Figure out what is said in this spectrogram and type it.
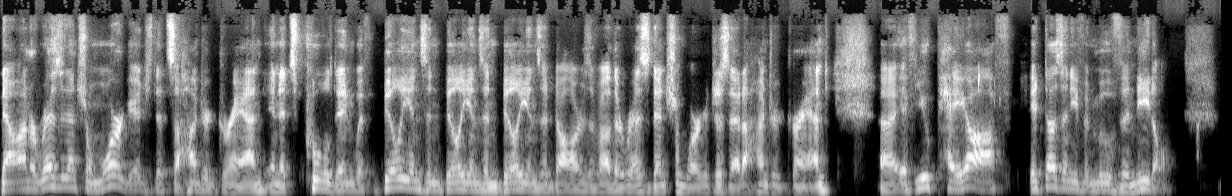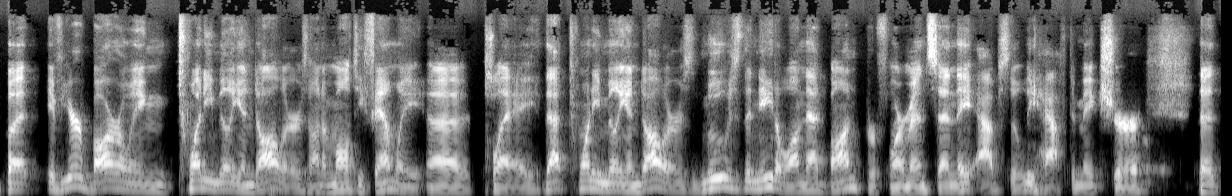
Now, on a residential mortgage that's a hundred grand and it's pooled in with billions and billions and billions of dollars of other residential mortgages at a hundred grand, uh, if you pay off, it doesn't even move the needle. But if you're borrowing $20 million on a multifamily uh, play, that $20 million moves the needle on that bond performance. And they absolutely have to make sure that,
